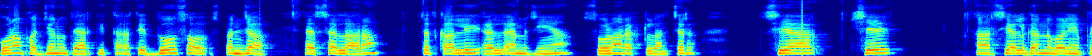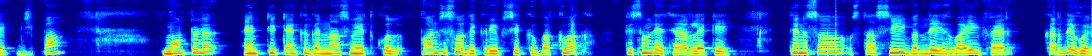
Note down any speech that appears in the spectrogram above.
ਹੋਰਾਂ ਫੌਜੀਆਂ ਨੂੰ ਤਿਆਰ ਕੀਤਾ ਅਤੇ 256 ਐਸਐਲਆਰਾਂ ਤਤਕਾਲੀ ਐਲਐਮ ਜੀਆਂ 16 ਰਕਟ ਲਾਂਚਰ 6 6 ਆਰਸੀਐਲ ਗਨ ਵਾਲੀਆਂ ਪਾਈਪ ਜੀਪਾਂ, ਮਾਊਂਟਡ ਐਂਟੀ ਟੈਂਕ ਗੰਨਾਂ ਸਮੇਤ ਕੁੱਲ 500 ਦੇ ਕਰੀਬ ਸਿੱਖ ਵੱਖ-ਵੱਖ ਕਿਸਮ ਦੇ ਹਥਿਆਰ ਲੈ ਕੇ 387 ਬੰਦੇ ਹਵਾਈ ਫਾਇਰ ਕਰਦੇ ਹੋਏ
